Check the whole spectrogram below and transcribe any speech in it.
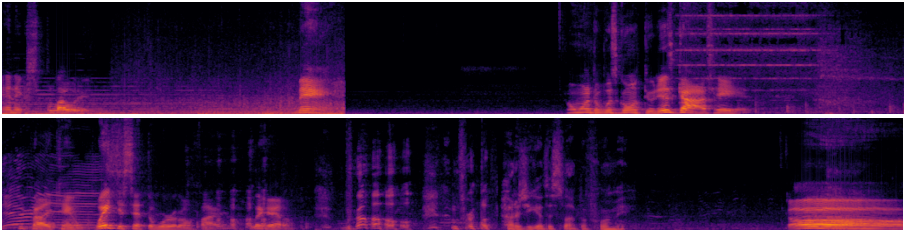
and exploded. Man, I wonder what's going through this guy's head. He probably can't wait to set the world on fire. Look at him. Bro, bro. How did you get this slot before me? Oh.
